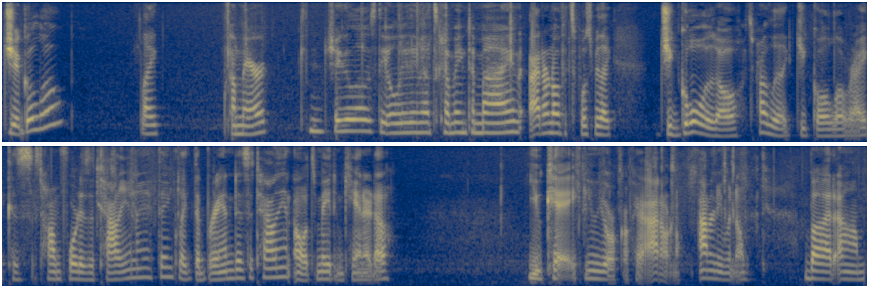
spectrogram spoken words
Gigolo. Like, American Gigolo is the only thing that's coming to mind. I don't know if it's supposed to be like Gigolo. It's probably like Gigolo, right? Because Tom Ford is Italian, I think. Like the brand is Italian. Oh, it's made in Canada. UK, New York. Okay, I don't know. I don't even know. But, um,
